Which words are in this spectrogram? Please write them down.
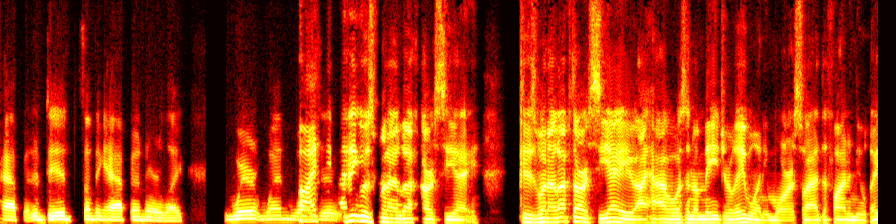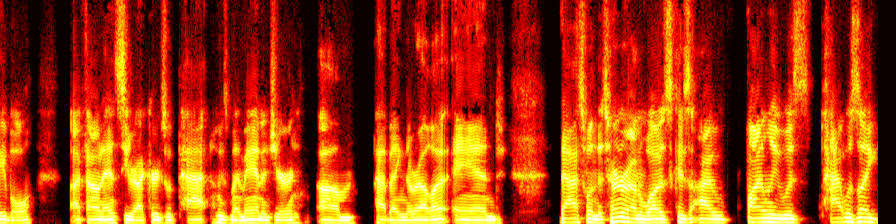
happened? Or did something happen or like where when was I, it? I think it was when I left RCA. Because when I left RCA, I, I wasn't a major label anymore, so I had to find a new label. I found NC Records with Pat, who's my manager, um, Pat Bagnorella, and that's when the turnaround was. Because I finally was, Pat was like,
